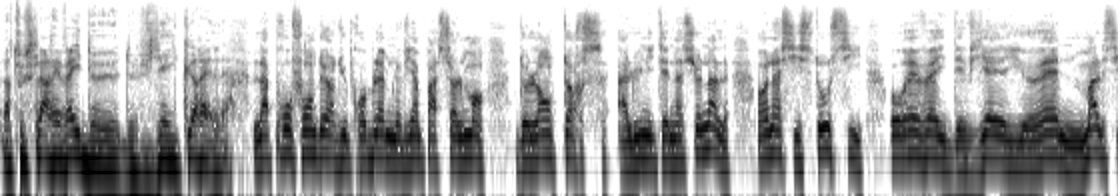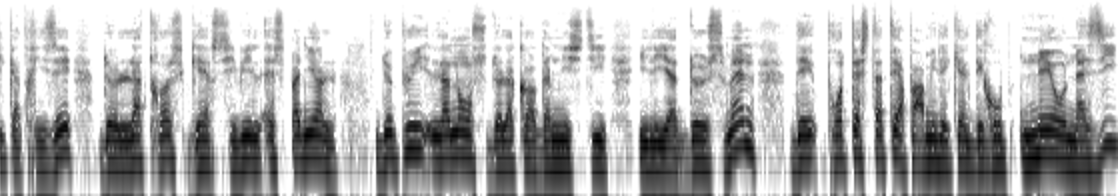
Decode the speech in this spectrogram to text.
Alors tout cela réveille de, de vieilles querelles. La profondeur du problème ne vient pas seulement de l'entorse à l'unité nationale, on assiste aussi au réveil des vieilles haines mal cicatrisées de l'atroce guerre civile espagnole. Depuis l'annonce de l'accord d'amnistie il y a deux semaines, des protestataires parmi lesquels des groupes néo-nazis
